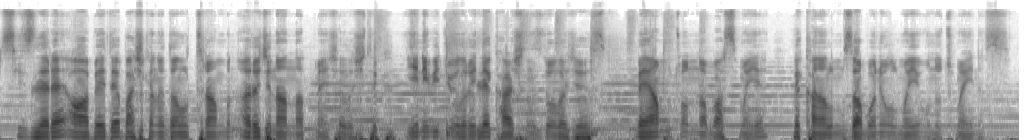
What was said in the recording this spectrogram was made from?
Sizlere ABD Başkanı Donald Trump'ın aracını anlatmaya çalıştık. Yeni videolar ile karşınızda olacağız. Beğen butonuna basmayı ve kanalımıza abone olmayı unutmayınız.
